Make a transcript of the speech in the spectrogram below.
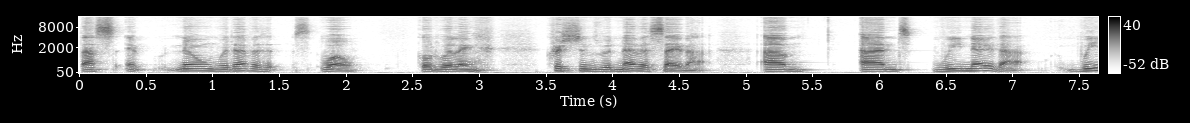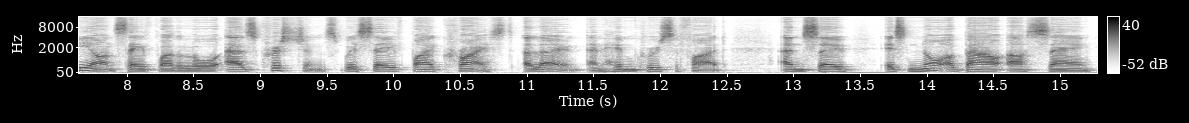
That's no one would ever. Well, God willing, Christians would never say that. Um, and we know that we aren't saved by the law as Christians. We're saved by Christ alone and Him crucified. And so it's not about us saying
